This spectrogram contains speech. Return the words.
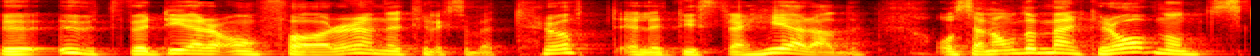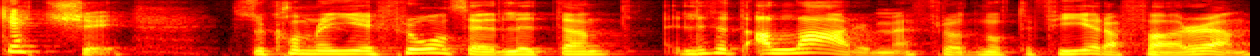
eh, utvärderar om föraren är till exempel trött eller distraherad. Och sen om de märker av någon sketchy så kommer den ge ifrån sig ett litet, litet alarm för att notifiera föraren.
